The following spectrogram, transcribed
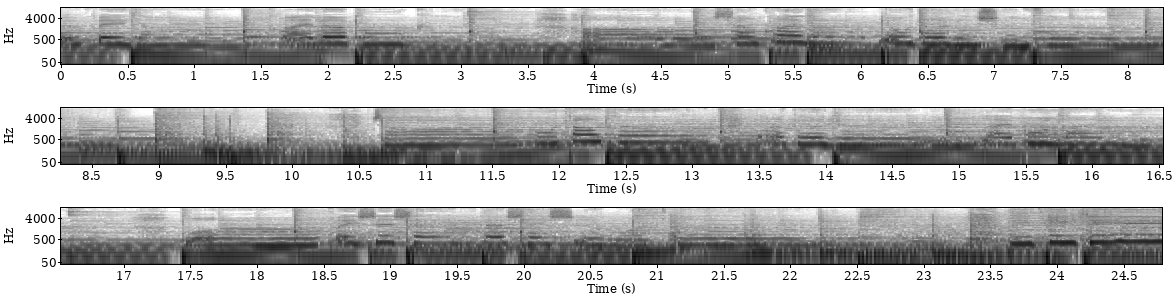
却非要快乐不可，好像快乐有的人选择找不到的那个人来不来呢？我会是谁的，谁是我的？你听。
